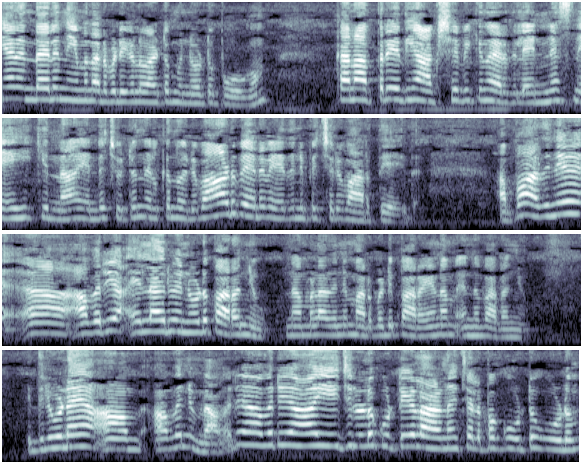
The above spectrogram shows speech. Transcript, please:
ഞാൻ എന്തായാലും നിയമ നടപടികളുമായിട്ട് മുന്നോട്ട് പോകും. കാരണം അത്രയധികം ആക്ഷേപിക്കുന്ന തരത്തിൽ എന്നെ സ്നേഹിക്കുന്ന എന്റെ ചുറ്റും നിൽക്കുന്ന ഒരുപാട് പേരെ വേദനിപ്പിച്ചൊരു വാർത്തയായത് അപ്പൊ അതിന് അവർ എല്ലാവരും എന്നോട് പറഞ്ഞു. നമ്മൾ അതിന് മറുപടി പറയണം എന്ന് പറഞ്ഞു. ഇതിലൂടെ അവനും അവർ അവർ ആ ഏജിലുള്ള കുട്ടികളാണ്. ചിലപ്പോൾ കൂട്ടുകൂടും.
